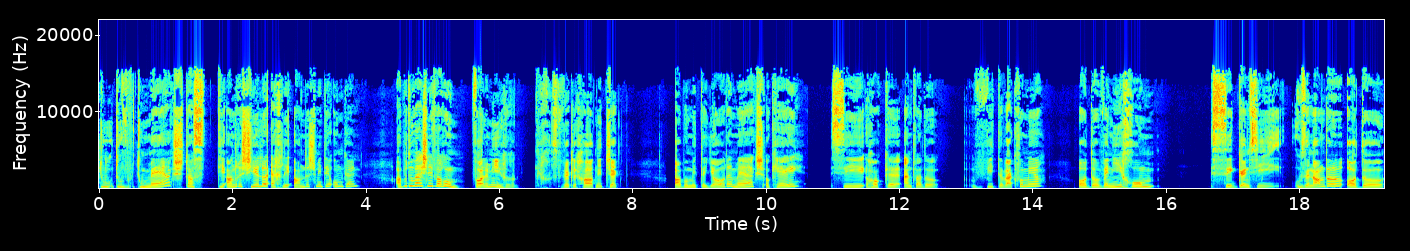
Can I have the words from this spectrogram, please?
du, du, du merkst, dass die anderen Schüler ein bisschen anders mit dir umgehen, aber du weißt nicht warum. Vor allem ich, ich habe es wirklich hart nicht gecheckt. Aber mit den Jahren merkst du, okay, sie hocken entweder weiter weg von mir oder wenn ich komme, sie gehen sie auseinander oder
